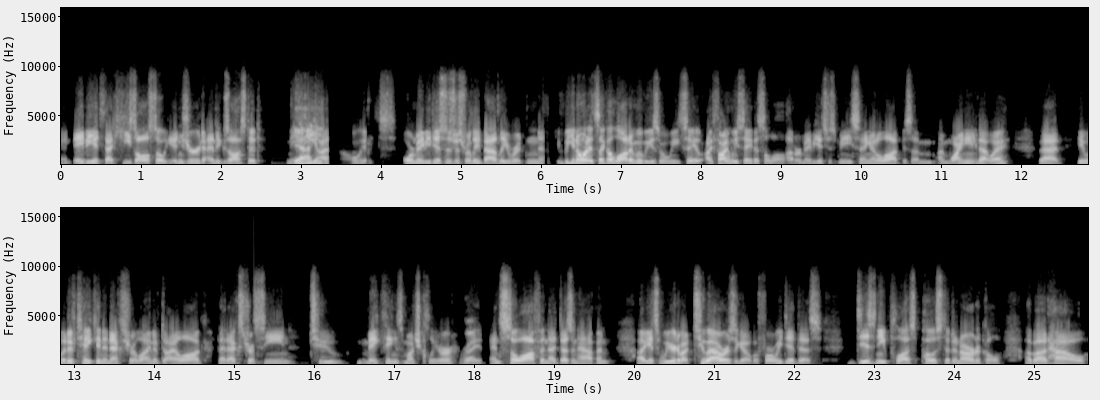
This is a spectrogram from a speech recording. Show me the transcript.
And maybe it's that he's also injured and exhausted. Maybe, Yeah, he- I don't know. It's or maybe this is just really badly written. But you know what? It's like a lot of movies where we say I find we say this a lot, or maybe it's just me saying it a lot because I'm I'm whining that way. That it would have taken an extra line of dialogue, that extra scene to make things much clearer. right. And so often that doesn't happen. Uh, it's weird. About two hours ago, before we did this, Disney Plus posted an article about how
